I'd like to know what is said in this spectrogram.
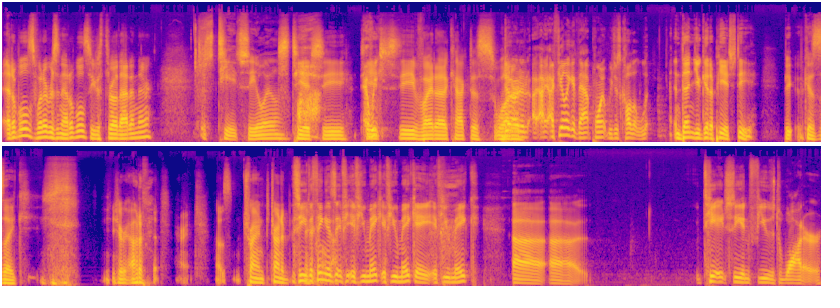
edibles, whatever's in edibles, you just throw that in there. Just THC oil. Just THC, and we- THC, Vita cactus no, water, no, no, I, I feel like at that point we just call it li- and then you get a PhD because like you're out of it. All right, I was trying trying to See, the thing is, that. if if you make if you make a if you make uh, uh, THC infused water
